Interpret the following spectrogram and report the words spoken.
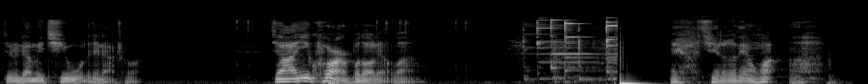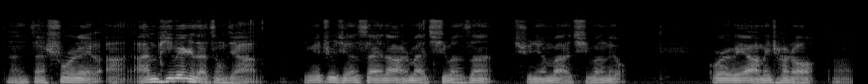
就是两米七五的这俩车，加一块不到两万。哎呀，接了个电话啊，咱再说说这个啊，MPV 是在增加的，因为之前塞纳是卖七万三，去年卖了七万六，格瑞维亚没查着啊，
